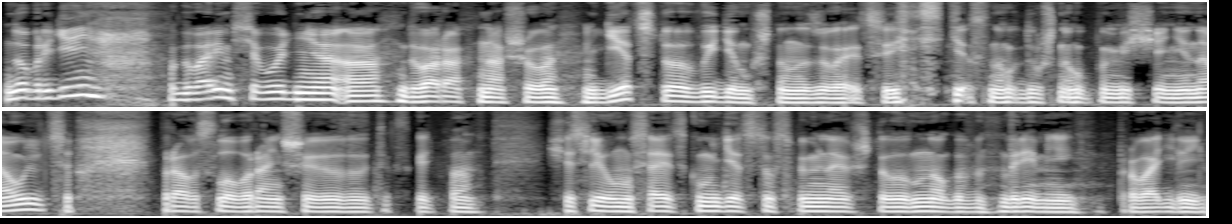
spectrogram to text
Добрый день. Поговорим сегодня о дворах нашего детства. Выйдем, что называется, из тесного душного помещения на улицу. Право слово раньше, так сказать, по счастливому советскому детству вспоминаю, что много времени проводили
